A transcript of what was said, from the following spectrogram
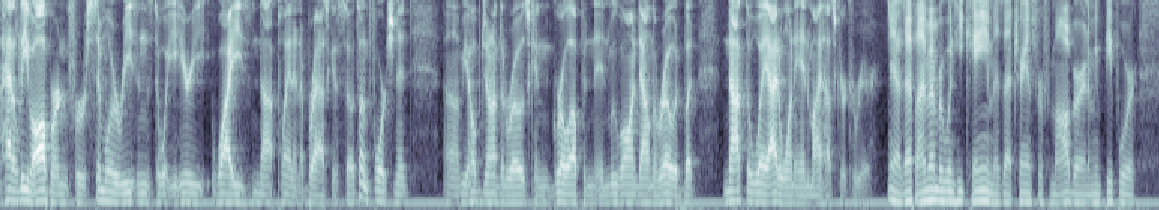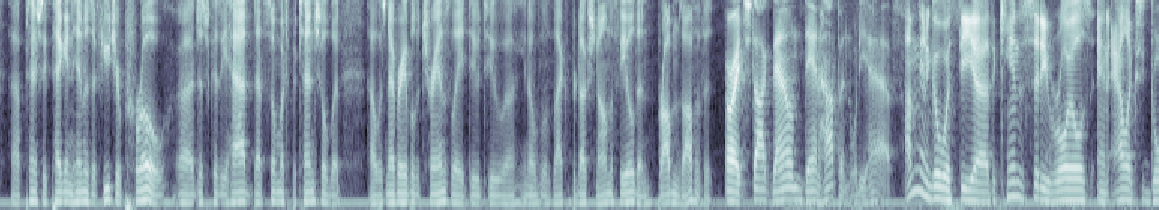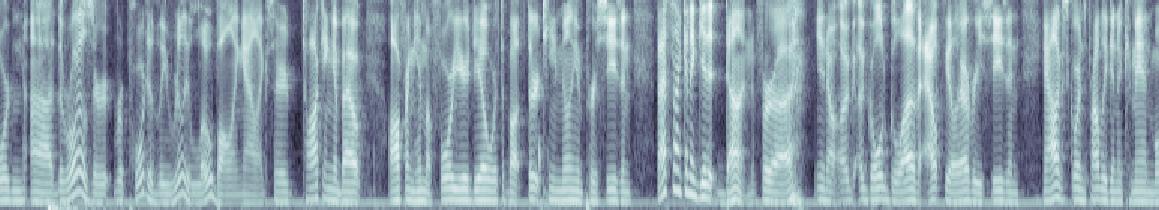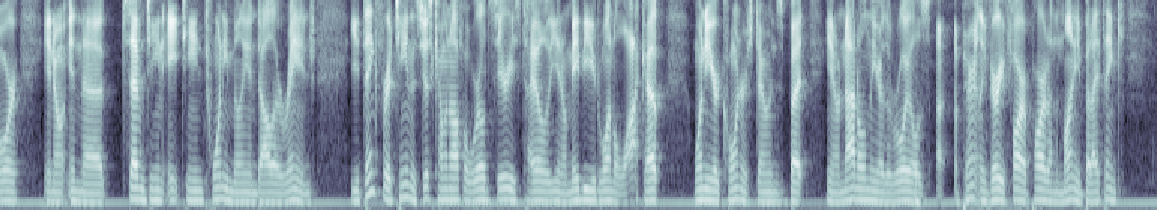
had to leave Auburn for similar reasons to what you hear he, why he's not playing at Nebraska. So it's unfortunate. Um, you hope Jonathan Rose can grow up and, and move on down the road, but not the way I'd want to end my Husker career. Yeah, definitely. I remember when he came as that transfer from Auburn. I mean, people were uh, potentially pegging him as a future pro uh, just because he had that so much potential, but uh, was never able to translate due to uh, you know lack of production on the field and problems off of it. All right, stock down. Dan Hoppen, what do you have? I'm going to go with the uh, the Kansas City Royals and Alex Gordon. Uh, the Royals are reportedly really lowballing Alex. They're talking about offering him a four-year deal worth about 13 million per season. That's not going to get it done for a you know a, a Gold Glove outfielder every season. And Alex Gordon's probably going to command more you know in the 17, 18, 20 million dollar range. You'd think for a team that's just coming off a World Series title, you know maybe you'd want to lock up one of your cornerstones. But you know not only are the Royals uh, apparently very far apart on the money, but I think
